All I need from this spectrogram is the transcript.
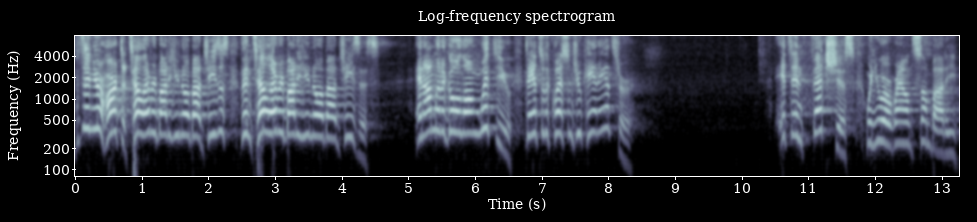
If it's in your heart to tell everybody you know about Jesus, then tell everybody you know about Jesus. And I'm going to go along with you to answer the questions you can't answer. It's infectious when you're around somebody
